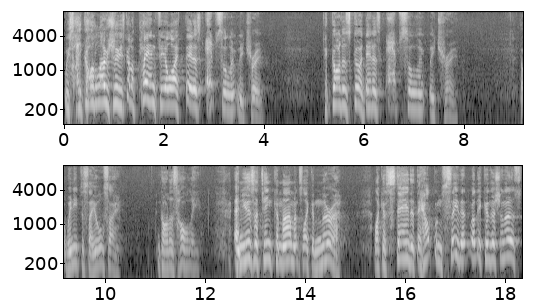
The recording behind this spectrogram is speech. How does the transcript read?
we say, God loves you, He's got a plan for your life. That is absolutely true. That God is good, that is absolutely true. But we need to say also, God is holy. And use the Ten Commandments like a mirror, like a standard to help them see that what their condition is.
